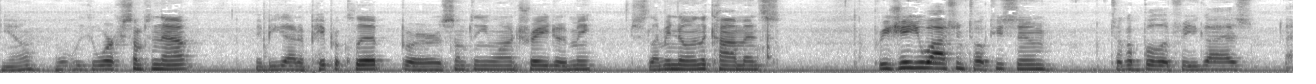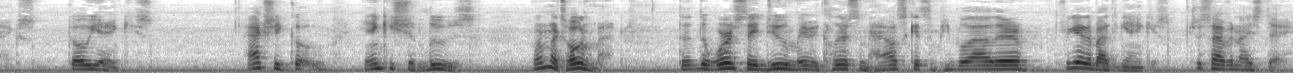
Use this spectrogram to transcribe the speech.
You know, we could work something out. Maybe you got a paper clip or something you want to trade with me. Just let me know in the comments. Appreciate you watching. Talk to you soon. Took a bullet for you guys. Thanks. Go Yankees. Actually, go Yankees should lose. What am I talking about? The, the worst they do, maybe clear some house, get some people out of there. Forget about the Yankees. Just have a nice day.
